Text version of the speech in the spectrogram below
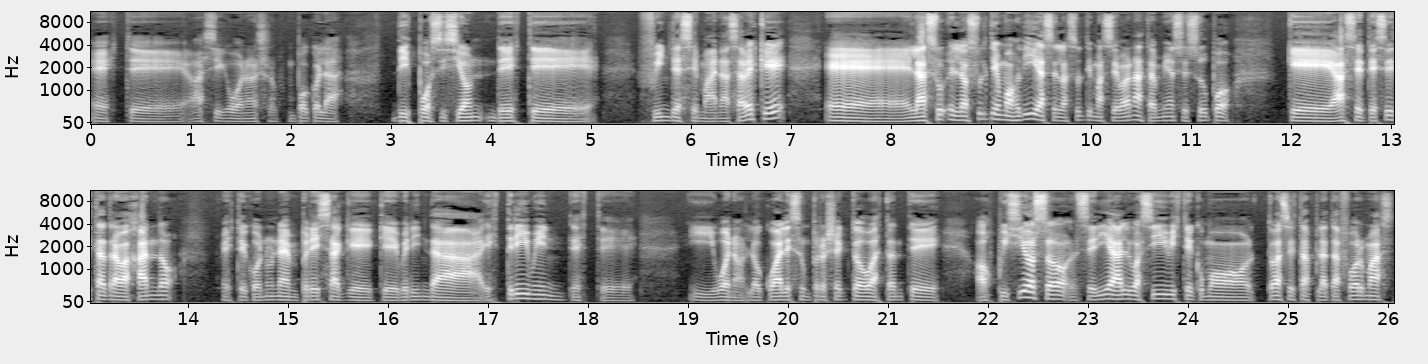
este, así que bueno, eso es un poco la disposición de este fin de semana. ¿Sabes qué? Eh, en, los últimos días, en las últimas semanas, también se supo que ACTC está trabajando este, con una empresa que, que brinda streaming. Este, y bueno, lo cual es un proyecto bastante auspicioso. Sería algo así, viste, como todas estas plataformas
